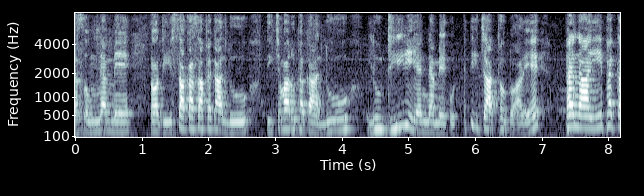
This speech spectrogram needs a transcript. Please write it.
အဆုံးနာမည်တော့ဒီစကားစဘက်ကလူဒီကျမတို့ဘက်ကလူလူဒီတွေရဲ့နာမည်ကိုအတိအကျထုတ်သွားတယ်ဘန္နာရေးဘက်က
